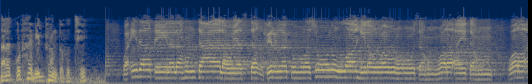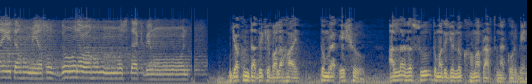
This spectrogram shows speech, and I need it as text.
তারা কোথায় বিভ্রান্ত হচ্ছে وإذا قيل لهم تعالوا يستغفر لكم رسول الله لووا رؤوسهم ورأيتهم ورأيتهم يصدون وهم مستكبرون যখন তাদেরকে বলা হয় তোমরা এসো আল্লাহ রসুল তোমাদের জন্য ক্ষমা প্রার্থনা করবেন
